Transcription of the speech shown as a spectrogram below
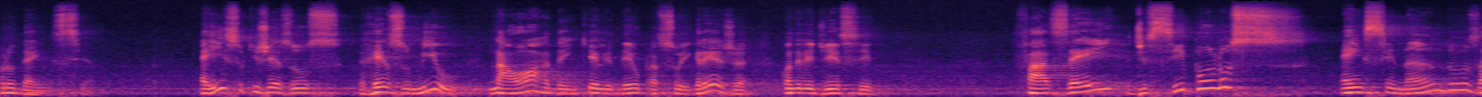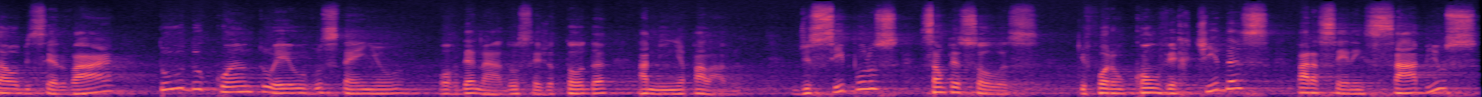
prudência. É isso que Jesus resumiu na ordem que ele deu para a sua igreja, quando ele disse: Fazei discípulos, ensinando-os a observar tudo quanto eu vos tenho ordenado, ou seja, toda a minha palavra. Discípulos são pessoas que foram convertidas para serem sábios,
